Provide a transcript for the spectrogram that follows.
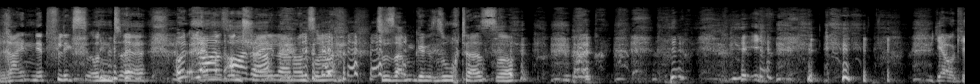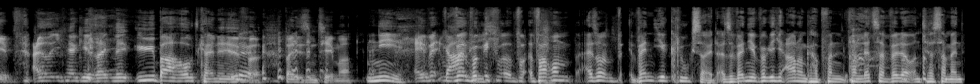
rein Netflix und, äh, Und Amazon-Trailern und so zusammengesucht hast. So. Ja, okay. Also ich merke, ihr seid mir überhaupt keine Hilfe bei diesem Thema. Nee, Ey, wenn, gar nicht. wirklich, w- warum, also wenn ihr klug seid, also wenn ihr wirklich Ahnung habt von, von letzter Wille und Testament,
